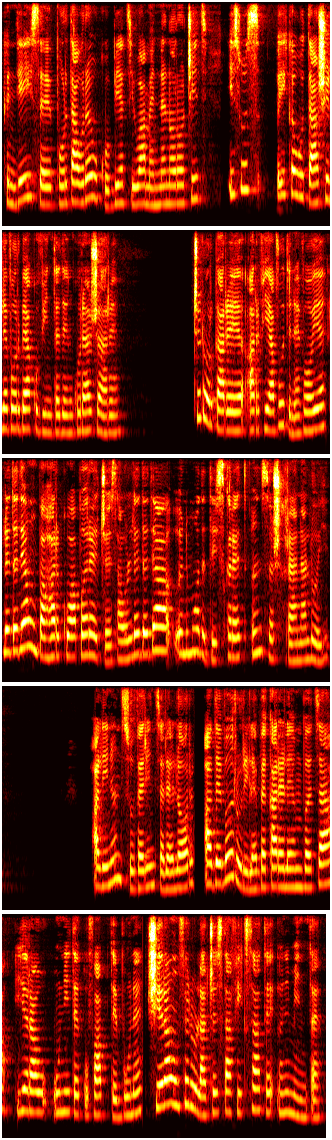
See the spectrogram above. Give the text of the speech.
Când ei se purtau rău cu vieții oameni nenorociți, Isus îi căuta și le vorbea cuvinte de încurajare. Celor care ar fi avut nevoie, le dădea un pahar cu apă rece sau le dădea în mod discret însăși hrana lui. Alinând suferințele lor, adevărurile pe care le învăța erau unite cu fapte bune și erau în felul acesta fixate în minte.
